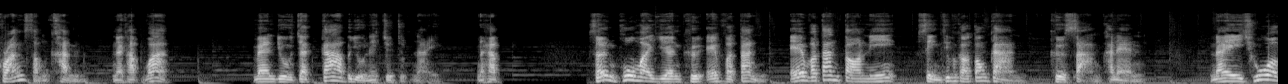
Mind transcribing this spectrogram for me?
ครั้งสำคัญนะครับว่าแมนยูจะก้าวไปอยู่ในจุดจุดไหนนะครับซึ่งผู้มาเยือนคือเอฟเวอร์ตัน เอฟเวอร์ตันตอนนี้สิ่งที่พวกเขาต้องการคือ 3 คะแนน ในช่วง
